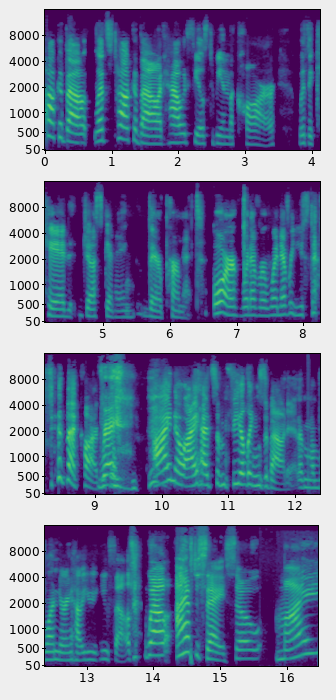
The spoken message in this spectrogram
Talk about let's talk about how it feels to be in the car with a kid just getting their permit or whatever, whenever you stepped in that car. Right. I know I had some feelings about it. I'm wondering how you, you felt. Well, I have to say, so my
